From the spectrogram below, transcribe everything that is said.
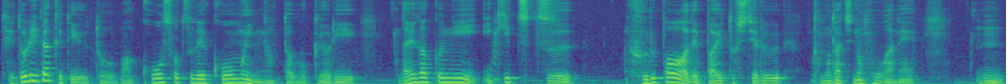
手取りだけで言うと、まあ、高卒で公務員になった僕より大学に行きつつフルパワーでバイトしてる友達の方がねうん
